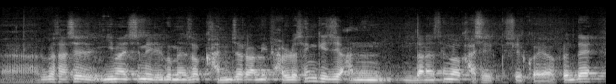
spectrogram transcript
아, 그리고 사실 이 말씀을 읽으면서 간절함이 별로 생기지 않는다는 생각을 가실 거예요. 그런데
